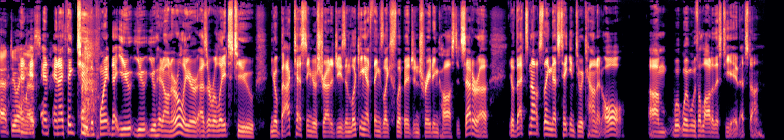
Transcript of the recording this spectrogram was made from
at doing and, this. And, and, I think too the point that you you you hit on earlier as it relates to you know back testing your strategies and looking at things like slippage and trading cost, et cetera. You know that's not something that's taken into account at all um, with, with a lot of this TA that's done.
